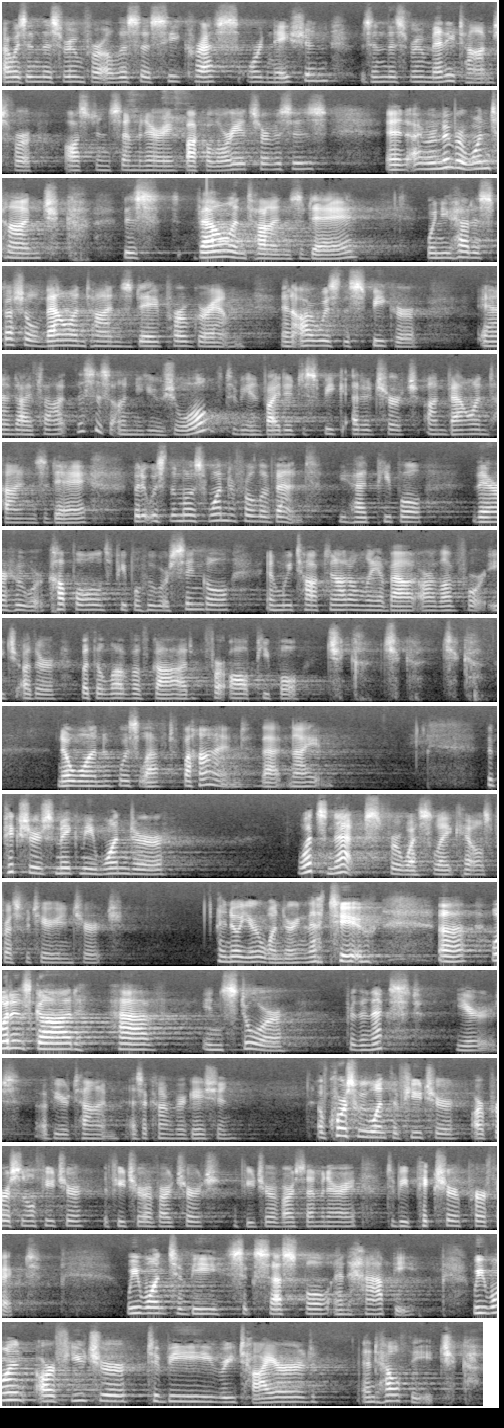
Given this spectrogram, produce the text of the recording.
I was in this room for Alyssa Seacrest's ordination. I was in this room many times for Austin Seminary baccalaureate services. And I remember one time, this Valentine's Day, when you had a special Valentine's Day program, and I was the speaker. And I thought, this is unusual to be invited to speak at a church on Valentine's Day, but it was the most wonderful event. You had people there who were coupled, people who were single, and we talked not only about our love for each other, but the love of God for all people. Chicka, chicka, chicka. No one was left behind that night. The pictures make me wonder What's next for Westlake Hills Presbyterian Church? I know you're wondering that too. Uh, what does God have in store for the next years of your time as a congregation? Of course, we want the future, our personal future, the future of our church, the future of our seminary, to be picture perfect. We want to be successful and happy we want our future to be retired and healthy. Chicka.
